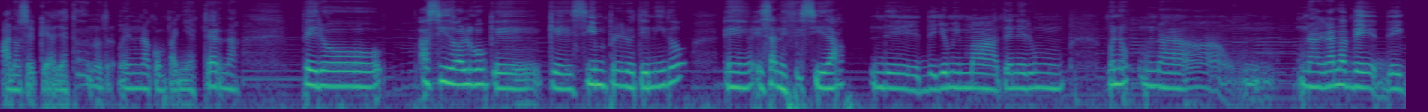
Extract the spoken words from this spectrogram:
a no ser que haya estado en, una compañía externa. Pero ha sido algo que, siempre lo he tenido, eh, esa necesidad de, de yo misma tener un bueno, una, unas ganas de,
